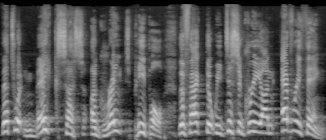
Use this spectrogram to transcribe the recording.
That's what makes us a great people. The fact that we disagree on everything.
